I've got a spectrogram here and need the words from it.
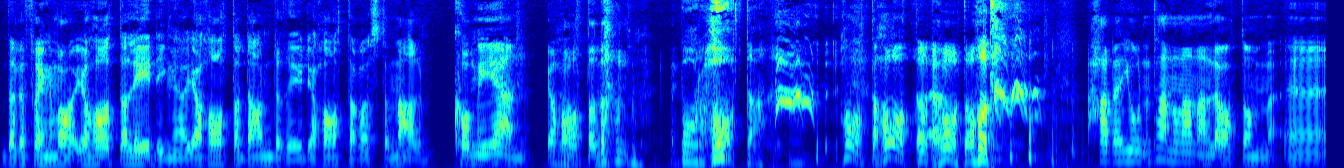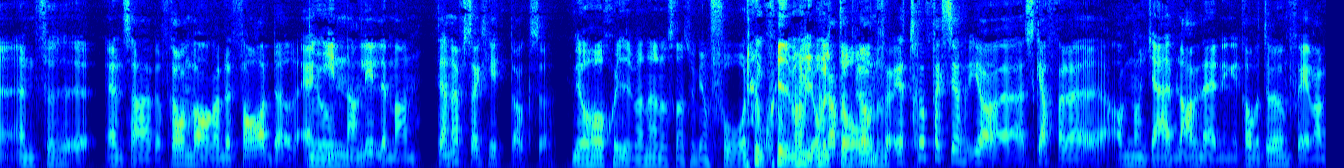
Där refrängen var Jag hatar Lidingö, jag hatar Danderyd, jag hatar Östermalm. Kom igen, jag hatar Danderyd. Bara hata! Hata, hata! Hata, hata, hata! Hade, gjorde inte han någon annan låt om eh, en, för, en så här frånvarande fader eh, innan Lilleman? Den har jag försökt hitta också. Jag har skivan här någonstans, du kan få den skivan jag vill Robert ta Blom, den. jag tror faktiskt jag, jag eh, skaffade av någon jävla anledning Robert Blom-skivan.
